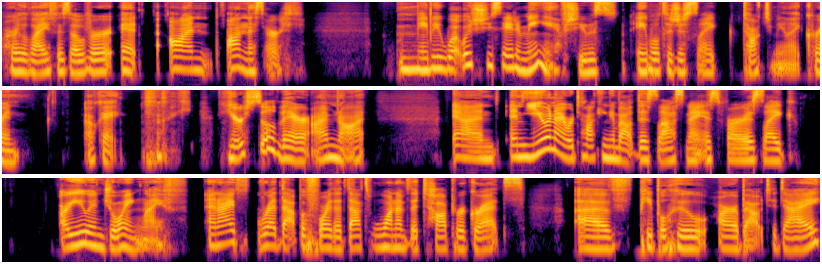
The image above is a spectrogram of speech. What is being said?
her life is over at on on this earth. Maybe what would she say to me if she was able to just like talk to me like, Corrine, okay, you're still there. I'm not. And and you and I were talking about this last night as far as like, are you enjoying life? And I've read that before that that's one of the top regrets of people who are about to die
